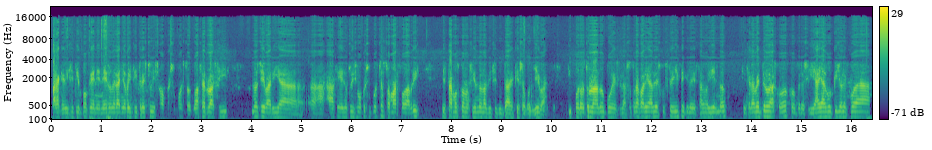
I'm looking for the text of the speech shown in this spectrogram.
para que diese tiempo que en enero del año 23 tuviésemos presupuestos. No hacerlo así nos llevaría a, que no tuviésemos presupuestos hasta marzo o abril. Y estamos conociendo las dificultades que eso conlleva. Y por otro lado, pues las otras variables que usted dice que le estaba oyendo, sinceramente no las conozco, pero si hay algo que yo les pueda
